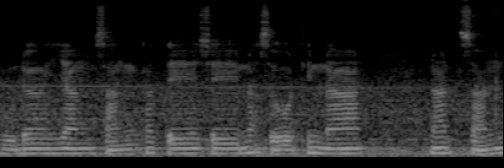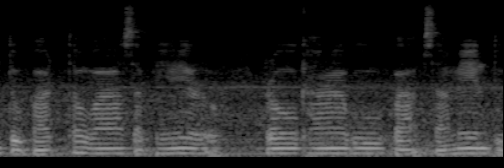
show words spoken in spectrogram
หูเนยยังสังคเตเชนะโสทินานัสสันตุปัตถวาสเพโรโรคาบูปะสเมนตุ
